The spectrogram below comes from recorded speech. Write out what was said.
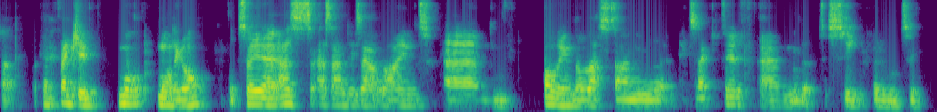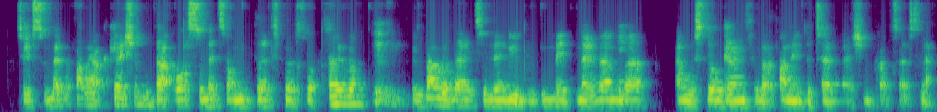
Okay, thank you. Morning all. So yeah, as, as Andy's outlined, um, following the last time we were executive and to seek approval to, to submit the planning application, that was submitted on the thirty-first of October. It was validated in mid-November and we're still going through that planning determination process now.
